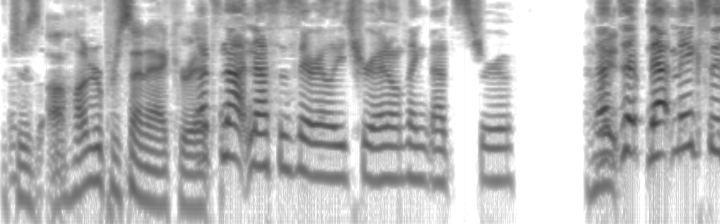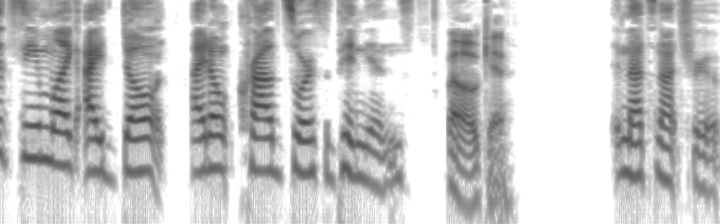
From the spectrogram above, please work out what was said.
which is a 100% accurate. That's not necessarily true. I don't think that's true. Wait- That, that makes it seem like I don't I don't crowdsource opinions, oh, okay. and that's not true.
